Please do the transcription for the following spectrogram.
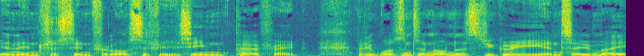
an interest in philosophy seemed perfect. But it wasn't an honours degree, and so my,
